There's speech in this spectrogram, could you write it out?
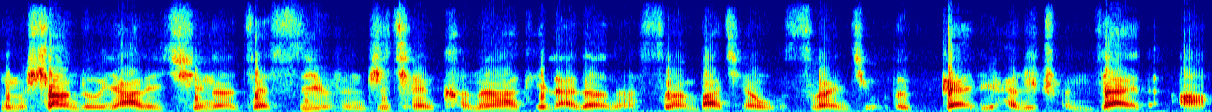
那么上轴压力区呢，在四月份之前可能还可以来到呢四万八千五、四万九的概率还是存在的啊，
